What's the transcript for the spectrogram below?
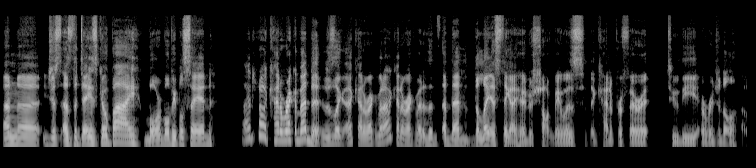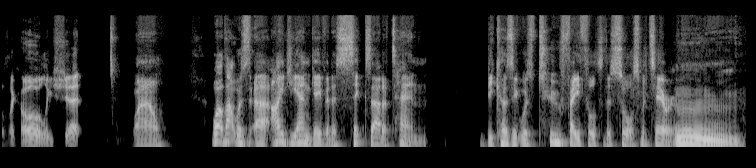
And uh, just as the days go by, more and more people saying, "I don't know, I kind of recommend it." It was like, "I kind of recommend it. I kind of recommend it." And then- And then the latest thing I heard was shocked me was they kind of prefer it to the original. I was like, "Holy shit!" Wow. Well, that was uh, IGN gave it a six out of ten because it was too faithful to the source material. Mm.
